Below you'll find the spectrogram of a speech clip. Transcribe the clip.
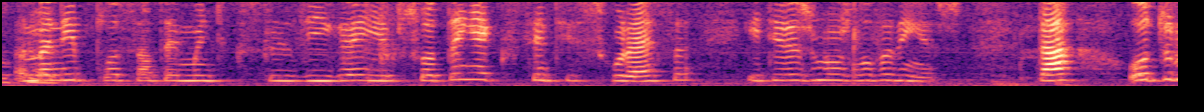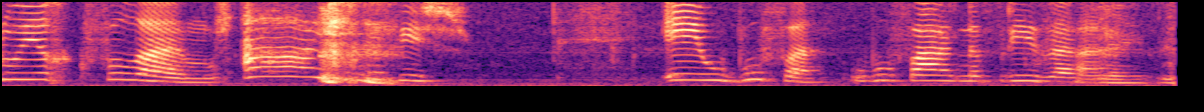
A Ok. manipulação tem muito que se lhe diga e a pessoa tem é que sentir segurança e ter as mãos lavadinhas. Tá? Outro erro que falamos. Ah, isto é fixe. É o bufa, o bufar na ferida. É, o Está a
